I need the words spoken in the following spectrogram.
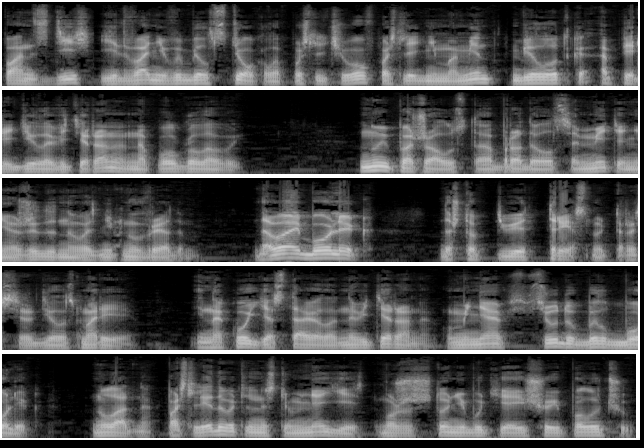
Пан здесь едва не выбил стекла, после чего в последний момент Белотка опередила ветерана на полголовы. «Ну и пожалуйста», — обрадовался Метя, неожиданно возникнув рядом. «Давай, Болик!» «Да чтоб тебе треснуть!» — рассердилась Мария. «И на кой я ставила на ветерана? У меня всюду был Болик. Ну ладно, последовательность у меня есть. Может, что-нибудь я еще и получу.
